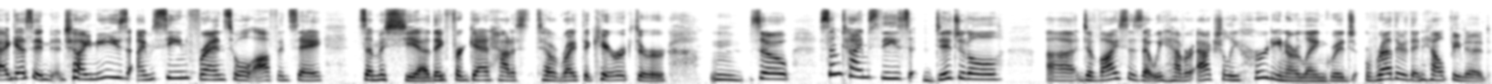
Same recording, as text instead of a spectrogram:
I guess in Chinese, I'm seeing friends who will often say, 怎么写? They forget how to, to write the character. Mm, so sometimes these digital uh, devices that we have are actually hurting our language rather than helping it.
